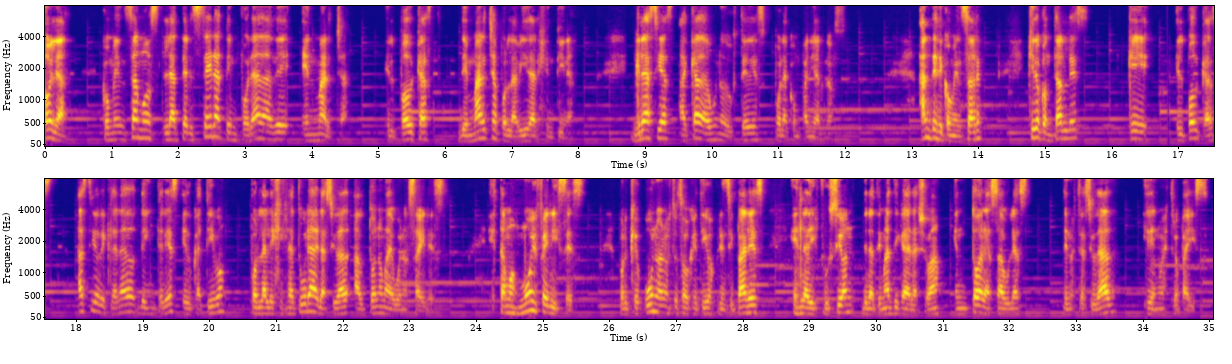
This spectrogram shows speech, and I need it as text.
Hola, comenzamos la tercera temporada de En Marcha, el podcast de Marcha por la Vida Argentina. Gracias a cada uno de ustedes por acompañarnos. Antes de comenzar, quiero contarles que el podcast ha sido declarado de interés educativo por la legislatura de la Ciudad Autónoma de Buenos Aires. Estamos muy felices porque uno de nuestros objetivos principales es la difusión de la temática de la Shoah en todas las aulas de nuestra ciudad y de nuestro país.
